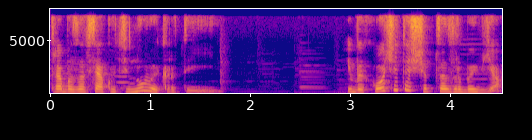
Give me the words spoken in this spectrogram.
Треба за всяку ціну викрити її. І ви хочете, щоб це зробив я?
